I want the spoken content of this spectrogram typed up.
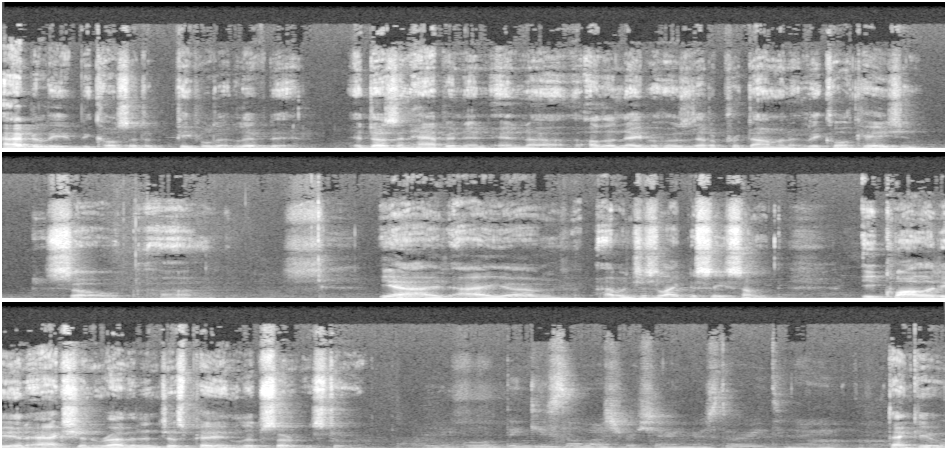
I believe because of the people that live there. It doesn't happen in, in uh, other neighborhoods that are predominantly Caucasian. So, um, yeah, I, I, um, I would just like to see some equality in action rather than just paying lip service to it. Well, thank you so much for sharing your story tonight. Thank you.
